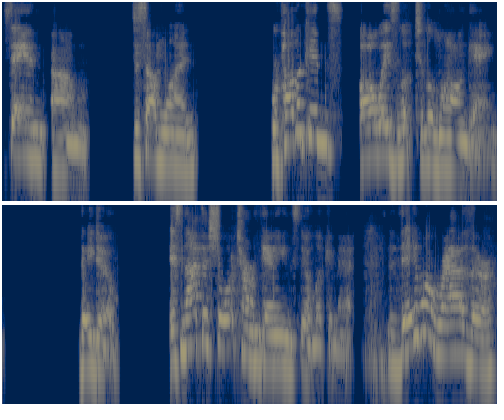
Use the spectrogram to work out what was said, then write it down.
saying um, to someone, Republicans always look to the long game. They do. It's not the short term gains they're looking at. They would rather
